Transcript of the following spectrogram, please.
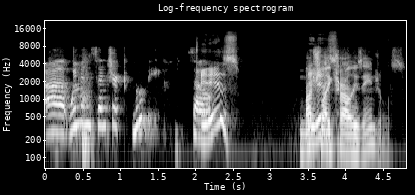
uh, women centric movie. So It is. Much It like is. Charlie's Angels.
